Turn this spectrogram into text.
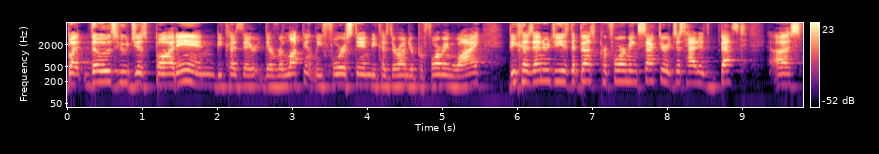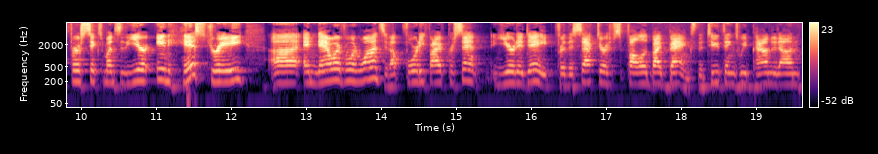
But those who just bought in because they're, they're reluctantly forced in because they're underperforming. Why? Because energy is the best performing sector. It just had its best uh, first six months of the year in history. Uh, and now everyone wants it, up 45% year to date for the sector, followed by banks. The two things we pounded on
